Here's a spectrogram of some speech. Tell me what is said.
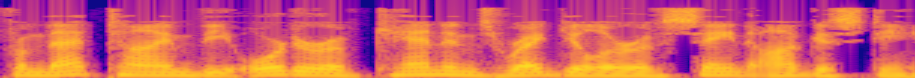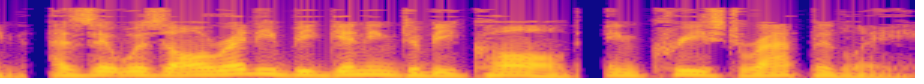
From that time, the order of canons regular of St. Augustine, as it was already beginning to be called, increased rapidly.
